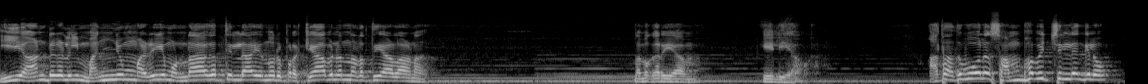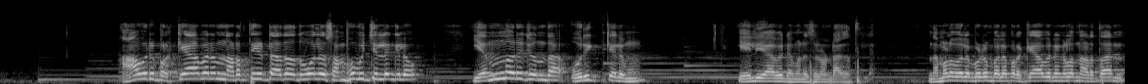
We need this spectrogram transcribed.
ഈ ആണ്ടുകളിൽ മഞ്ഞും മഴയും ഉണ്ടാകത്തില്ല എന്നൊരു പ്രഖ്യാപനം നടത്തിയ ആളാണ് നമുക്കറിയാം ഏലിയാവ്. അത് അതുപോലെ സംഭവിച്ചില്ലെങ്കിലോ? ആ ഒരു പ്രഖ്യാപനം നടത്തിയിട്ട് അത് അതുപോലെ സംഭവിച്ചില്ലെങ്കിലോ എന്നൊരു ചിന്ത ഒരിക്കലും ഏലിയാവിന്റെ മനസ്സിലുണ്ടാകത്തില്ല. നമ്മൾ പലപ്പോഴും പല പ്രഖ്യാപനങ്ങളും നടത്താൻ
